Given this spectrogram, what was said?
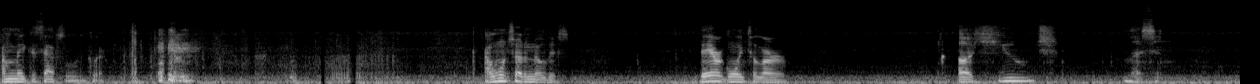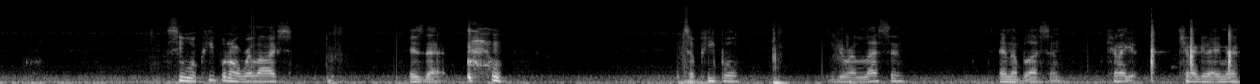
I'm to make this absolutely clear. I want y'all to know this. They are going to learn a huge lesson. See, what people don't realize is that to people, you're a lesson and a blessing. Can I get can I get an amen?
